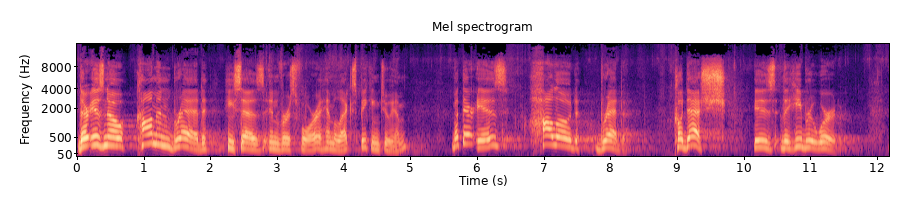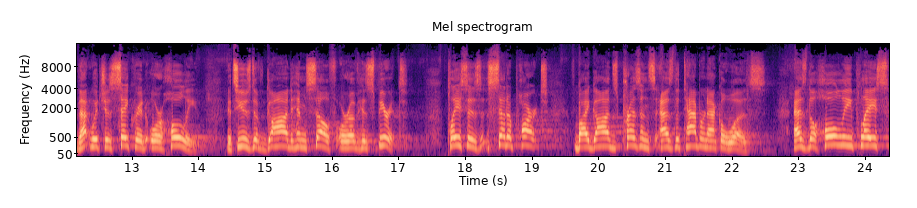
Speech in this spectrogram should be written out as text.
There is no common bread, he says in verse 4, Ahimelech speaking to him, but there is hallowed bread. Kodesh is the Hebrew word that which is sacred or holy. It's used of God Himself or of His Spirit. Places set apart by God's presence as the tabernacle was, as the holy place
